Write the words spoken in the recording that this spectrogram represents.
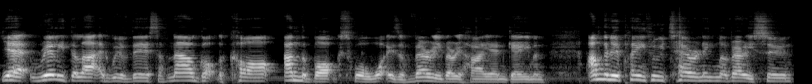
yeah, really delighted with this. I've now got the car and the box for what is a very, very high end game. And I'm going to be playing through Terra Terranigma very soon.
